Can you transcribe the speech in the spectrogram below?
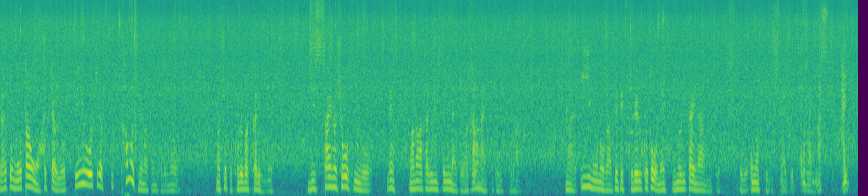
外とモーター音入っちゃうよっていうオチがつくかもしれませんけども、まあちょっとこればっかりはね、実際の商品をね、目の当たりにしてみないとわからないことですから、まあいいものが出てくれることをね、祈りたいななんて、え思っている次第でございます。はい。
